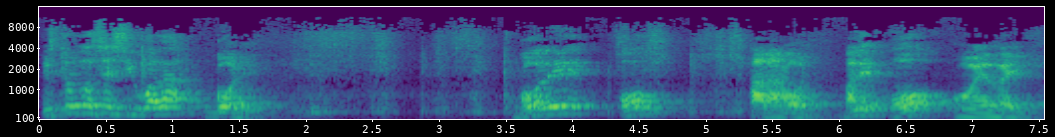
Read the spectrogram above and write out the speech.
Estos dos es igual a Gole. Gole o Aragón, ¿vale? O Goerrey.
